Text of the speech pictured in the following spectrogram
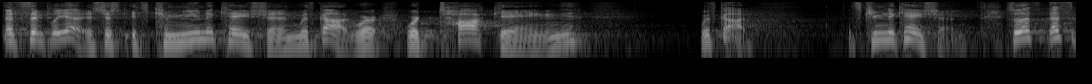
That's simply it. It's just, it's communication with God. We're, we're talking with God. It's communication. So that's, that's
